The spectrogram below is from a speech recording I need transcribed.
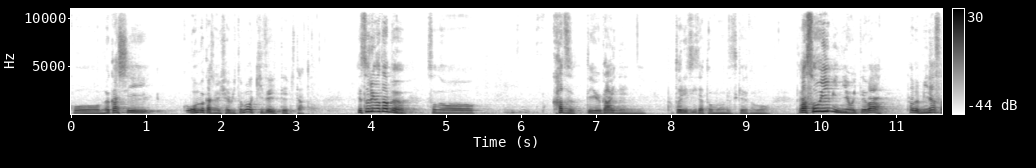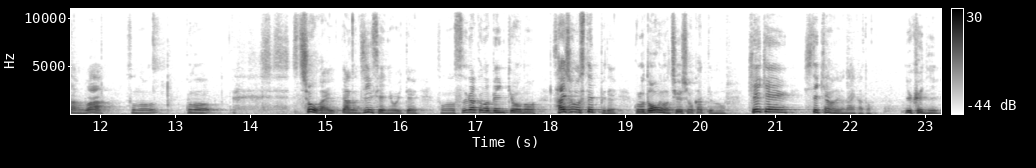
こう昔大昔の人々も気づいてきたと。それが多分その数っていう概念にたどり着いたと思うんですけれどもだからそういう意味においては多分皆さんはそのこの生涯あの人生においてその数学の勉強の最初のステップでこの道具の抽象化っていうのを経験してきたのではないかというふうに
